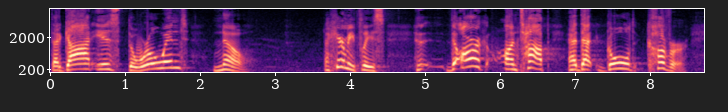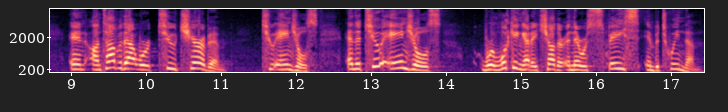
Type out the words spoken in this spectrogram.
That God is the whirlwind? No. Now, hear me, please. The ark on top had that gold cover. And on top of that were two cherubim, two angels. And the two angels were looking at each other, and there was space in between them.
